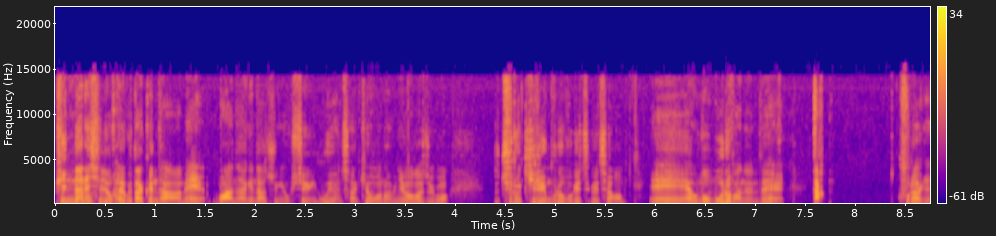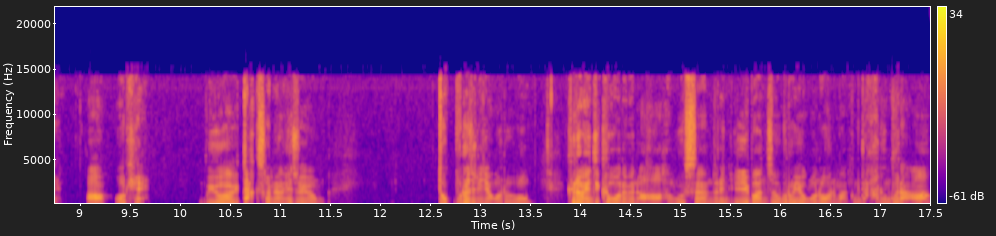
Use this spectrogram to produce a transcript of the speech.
빛나는 실력 알고 닦은 다음에 만약에 나중에 혹시 우연찮게 원어민이 와가지고 주로 길을 물어보겠지 그렇죠? 에 하고 뭐 물어봤는데 딱 쿨하게 어 오케이 뭐 이거 딱 설명해줘요. 똑 부러지는 영어로 그러면 이제 그 원어민 아 한국 사람들은 일반적으로 영어를 어느 만큼 다 하는구나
